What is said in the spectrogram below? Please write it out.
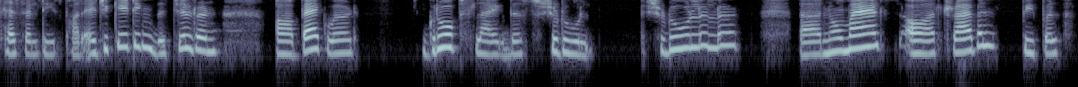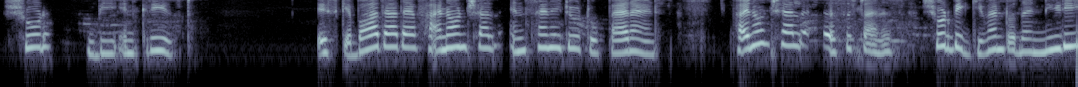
Facilities for educating the children are backward groups like the schedule, scheduled uh, nomads or tribal people should be increased. इसके बाद आता है financial incentive to parents. Financial assistance should be given to the needy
